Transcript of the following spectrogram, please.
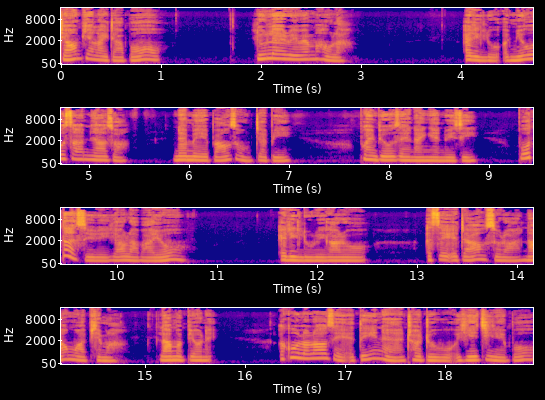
ရောင်းပြလိုက်တာပေါ့လူလယ်တွေပဲမဟုတ်လားအဲ့ဒီလိုအမျိုးအစားများစွာနာမည်ပေါင်းစုံတက်ပြီး ဖွံ့ဖြိုးဆဲနိုင်ငံတွေစီပိုးသက်စီတွေရောက်လာပါရောအဲ့ဒီလူတွေကတော့အစိတ်အတောက်ဆိုတာနောက်မှဖြစ်မှာလာမပြောနဲ့အခုလောလောဆယ်အသေးအနံအထွက်တို့ကိုအရေးကြီးနေပေါ့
